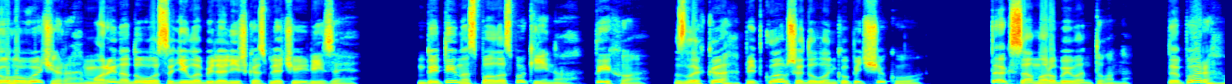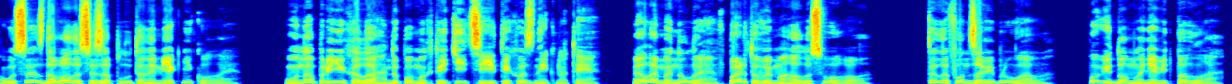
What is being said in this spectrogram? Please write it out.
Того вечора Марина довго сиділа біля ліжка сплячої лізи. Дитина спала спокійно, тихо, злегка підклавши долоньку під щоку. Так само робив Антон. Тепер усе здавалося заплутаним, як ніколи. Вона приїхала допомогти тітці і тихо зникнути, але минуле вперто вимагало свого. Телефон завібрував, повідомлення від Павла.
